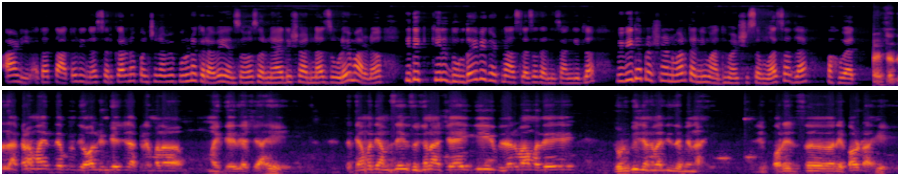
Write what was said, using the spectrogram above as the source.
आणि आता तातडीनं सरकारनं पंचनामे पूर्ण करावे यांसह सरन्यायाधीशांना जोडे मारणं ही देखील दुर्दैवी घटना असल्याचं त्यांनी सांगितलं. विविध प्रश्नांवर त्यांनी माध्यमांशी संवाद साधला पाहुयात. ऑल इंडियाची आकडे मला माहिती आहे आहे. तर त्यामध्ये आमची सूचना अशी आहे की विदर्भामध्ये झुडपी जंगलाची जमीन आहे. म्हणजे फॉरेस्ट रेकॉर्ड आहे.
